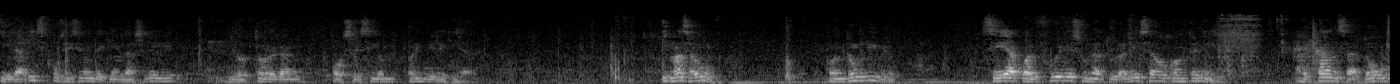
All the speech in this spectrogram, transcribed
y la disposición de quien las lee le otorgan posesión privilegiada. Y más aún, cuando un libro, sea cual fuere su naturaleza o contenido, alcanza dos,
